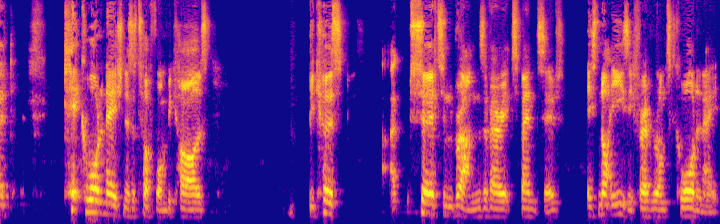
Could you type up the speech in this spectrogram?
a, kit coordination is a tough one because because uh, certain brands are very expensive. It's not easy for everyone to coordinate,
